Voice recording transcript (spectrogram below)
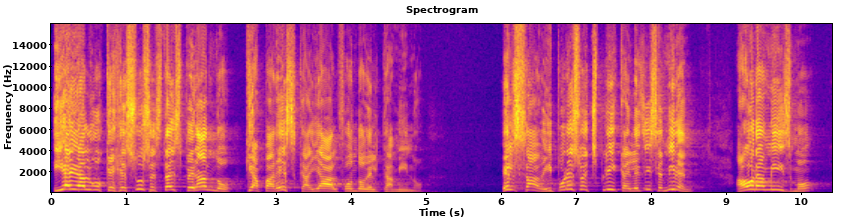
Y hay algo que Jesús está esperando que aparezca allá al fondo del camino. Él sabe y por eso explica y les dice, miren, ahora mismo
